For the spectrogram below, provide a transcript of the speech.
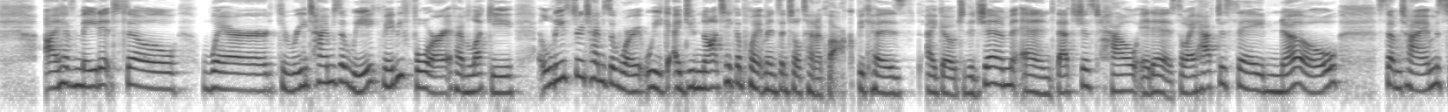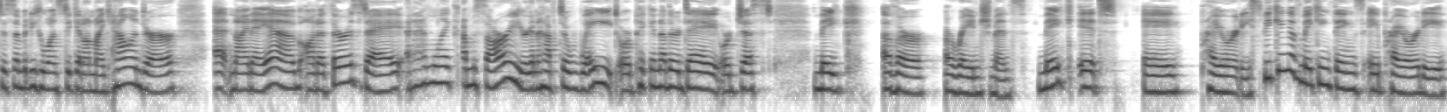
I have made it so where three times a week, maybe four if I'm lucky, at least three times a week, I do not take appointments until 10 o'clock because I go to the gym and that's just how it is. So I have to say no sometimes to somebody who wants to get on my calendar at 9 a.m. on a Thursday. And I'm like, I'm sorry, you're going to have to wait or pick another day or just make other arrangements. Make it a priority. Speaking of making things a priority,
